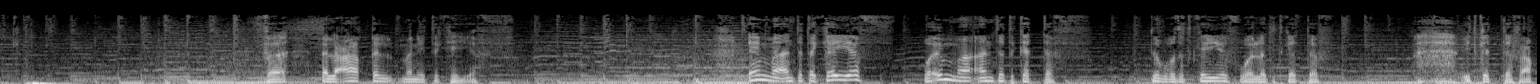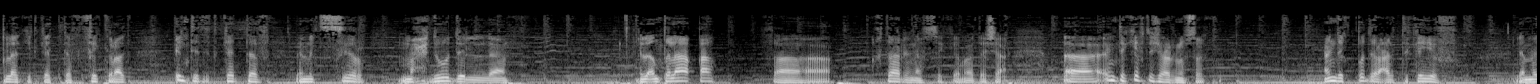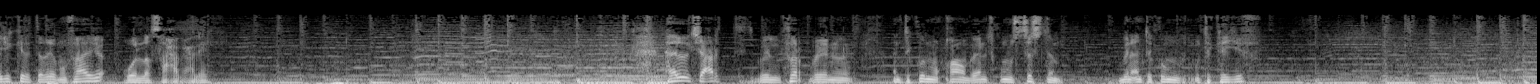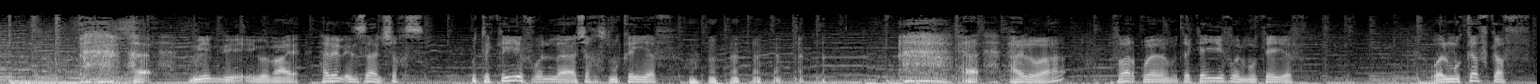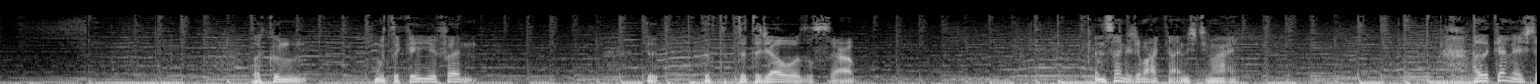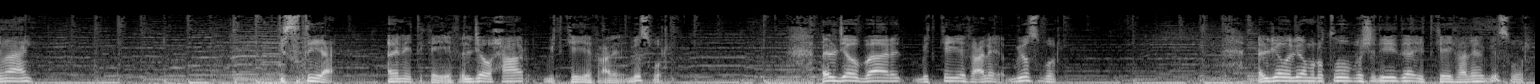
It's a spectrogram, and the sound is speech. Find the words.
فالعاقل من يتكيف. إما أن تتكيف وإما أن تتكتف. تبغى تتكيف ولا تتكتف؟ يتكتف عقلك يتكتف فكرك. أنت تتكتف لأنك تصير محدود الانطلاقة فاختار لنفسك كما تشاء. آه انت كيف تشعر نفسك عندك قدرة على التكيف لما يجيك كذا تغيير مفاجئ ولا صعب عليك؟ هل شعرت بالفرق بين أن تكون مقاوم بين ان تكون مستسلم بين أن تكون متكيف؟ مين بيقول معي؟ هل الإنسان شخص متكيف ولا شخص مكيف؟ حلوة. فرق بين المتكيف والمكيف. والمكفكف. فكن متكيفا تتجاوز الصعاب. الإنسان يا جماعة كائن اجتماعي. هذا الكائن الاجتماعي يستطيع أن يتكيف. الجو حار بيتكيف عليه بيصبر. الجو بارد بيتكيف عليه بيصبر. الجو اليوم رطوبة شديدة يتكيف عليه بيصبر.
